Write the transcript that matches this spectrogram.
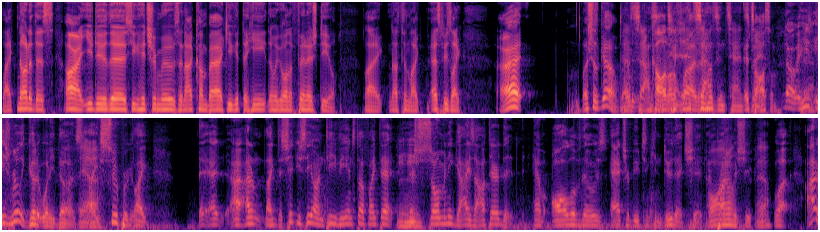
Like none of this. All right, you do this, you hit your moves, and I come back, you get the heat, then we go on the finish deal. Like nothing. Like SB's like, all right, let's just go. that sounds call it on the fly. That man. sounds intense. it's man. awesome. No, he's Yeah. he's really good at what he does. Yeah. Like super like I, I, I don't like the shit you see on TV and stuff like that. Mhm. There's so many guys out there that have all of those attributes and can do that shit. I Oh, I know. promise you. Yeah. Well, I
